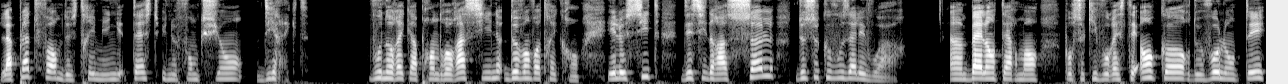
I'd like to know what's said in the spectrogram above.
La plateforme de streaming teste une fonction directe. Vous n'aurez qu'à prendre racine devant votre écran et le site décidera seul de ce que vous allez voir. Un bel enterrement pour ce qui vous restait encore de volonté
